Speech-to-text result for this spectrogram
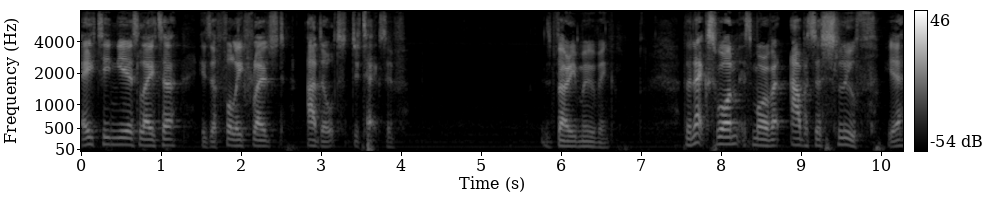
18 years later, is a fully fledged adult detective. It's very moving. The next one is more of an amateur sleuth. Yeah,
